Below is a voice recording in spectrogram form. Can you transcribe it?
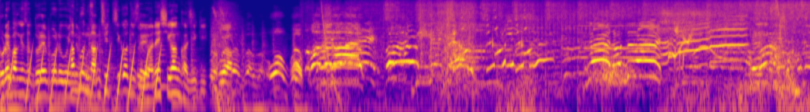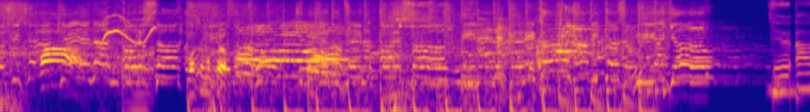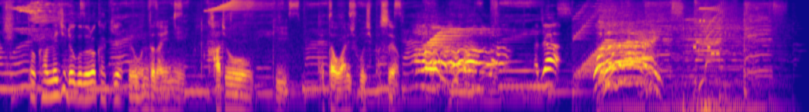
노래방에서 노래 부르고 있는 분 남친 찍어주세요. 둘만의 시간 가지기. 뭐야? 막상 먹어요. 더 강해지려고 노력할게. 그 원더나인이 가족이 됐다고 말해주고 싶었어요. 가자.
